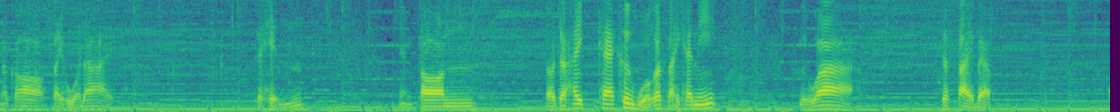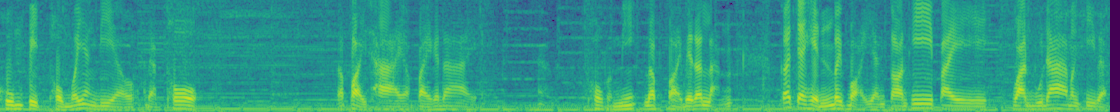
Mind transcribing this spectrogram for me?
แล้วก็ใส่หัวได้ จะเห็น อย่างตอนเราจะให้แค่ครึ่งหัวก็ใส่แค่นี้ หรือว่าจะใส่แบบคลุมปิดผมไว้อย่างเดียว แบบโพก แล้วปล่อยชายออกไปก็ได้โพกแบบนี้แล้วปล่อยไปด้านหลัง ก็จะเห็นบ่อยๆ อย่างตอนที่ไปวานบูด้าบางทีแบบ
